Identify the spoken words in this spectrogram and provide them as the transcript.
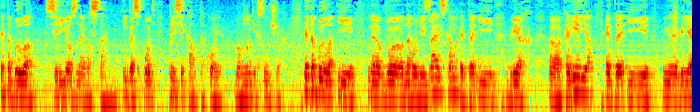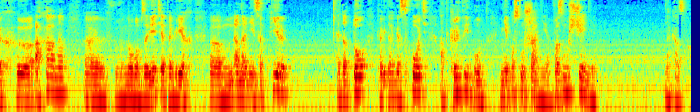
Это было серьезное восстание, и Господь пресекал такое во многих случаях. Это было и э, в народе израильском, это и грех э, Корея, это и э, грех Ахана в Новом Завете, это грех Анании и Сапфиры. Это то, когда Господь открытый бунт, непослушание, возмущение наказывал.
